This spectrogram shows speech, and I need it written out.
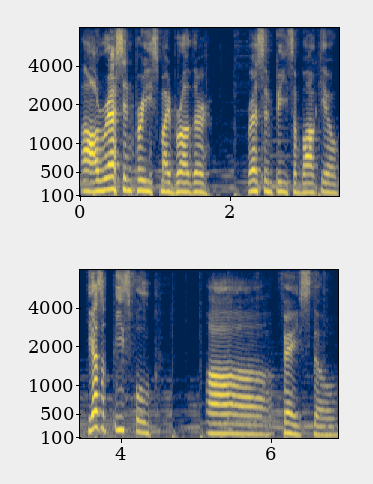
Ah, uh, rest in peace, my brother. Rest in peace, Abbacchio. He has a peaceful uh face though.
